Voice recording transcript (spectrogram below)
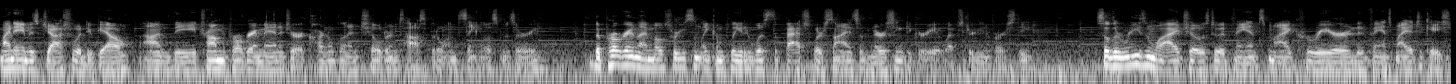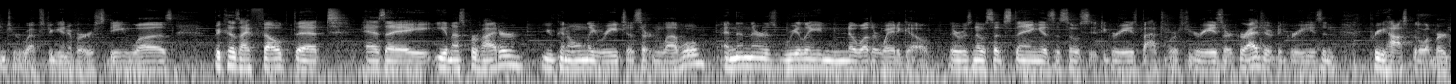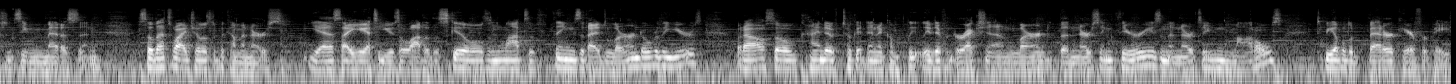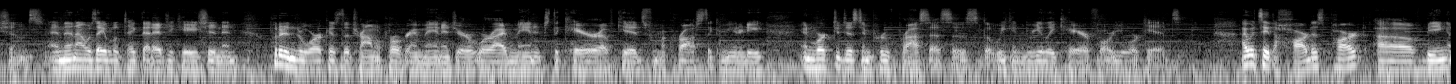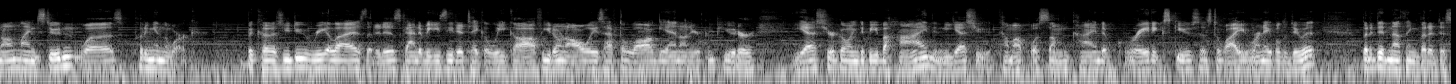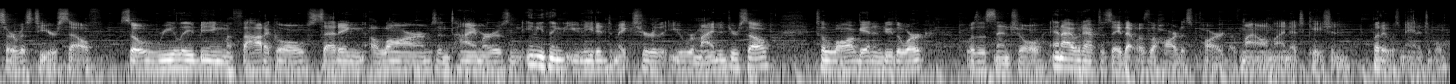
My name is Joshua Dugell. I'm the Trauma Program Manager at Cardinal Glennon Children's Hospital in St. Louis, Missouri. The program I most recently completed was the Bachelor of Science of Nursing degree at Webster University. So the reason why I chose to advance my career and advance my education through Webster University was because I felt that as a EMS provider, you can only reach a certain level, and then there's really no other way to go. There was no such thing as associate degrees, bachelor's degrees, or graduate degrees in pre-hospital emergency medicine. So that's why I chose to become a nurse. Yes, I got to use a lot of the skills and lots of things that I'd learned over the years, but I also kind of took it in a completely different direction and learned the nursing theories and the nursing models to be able to better care for patients. And then I was able to take that education and put it into work as the trauma program manager, where I manage the care of kids from across the community and work to just improve processes so that we can really care for your kids. I would say the hardest part of being an online student was putting in the work because you do realize that it is kind of easy to take a week off. You don't always have to log in on your computer. Yes, you're going to be behind, and yes, you could come up with some kind of great excuse as to why you weren't able to do it, but it did nothing but a disservice to yourself. So, really being methodical, setting alarms and timers and anything that you needed to make sure that you reminded yourself to log in and do the work was essential. And I would have to say that was the hardest part of my online education, but it was manageable.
